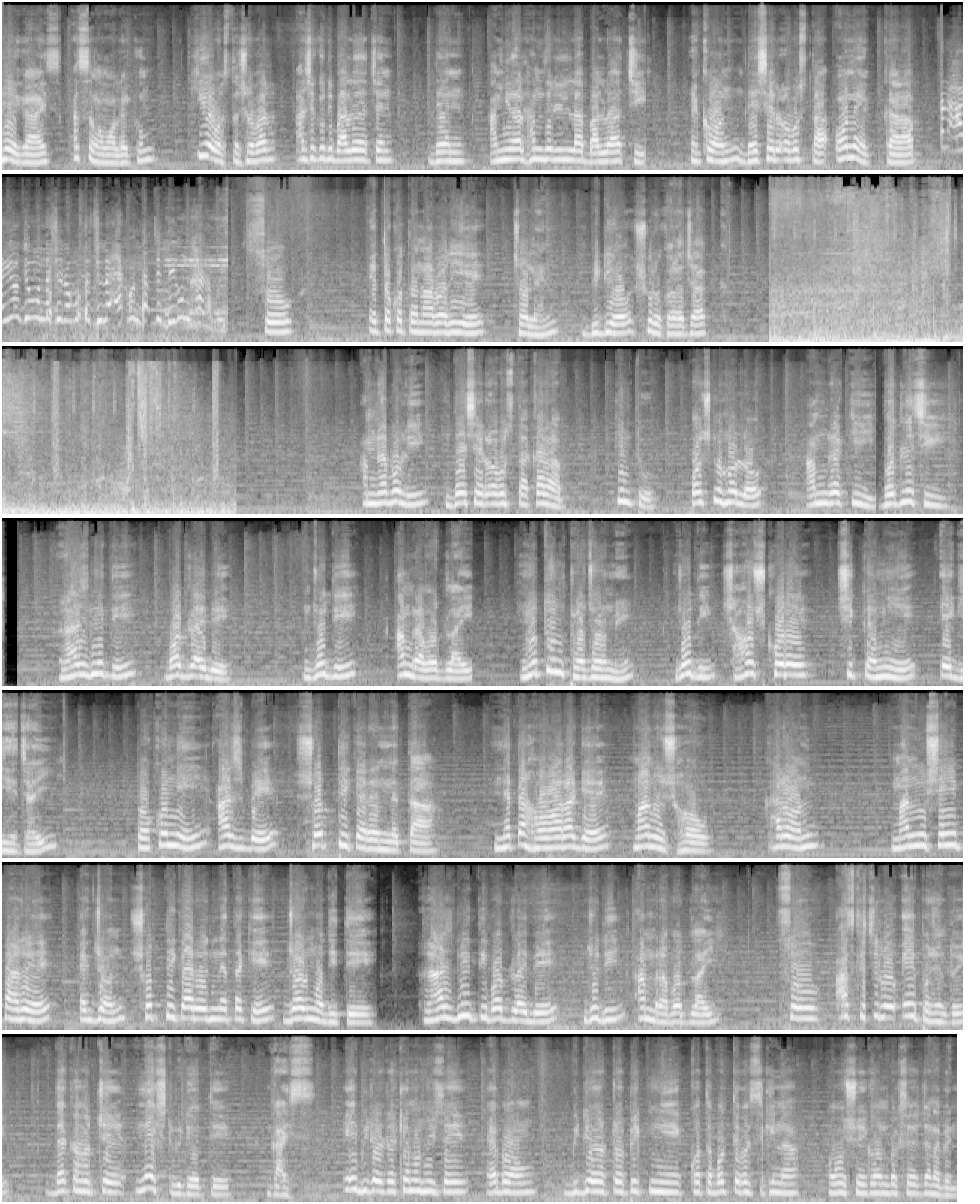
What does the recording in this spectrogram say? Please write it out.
Hey guys আসসালামু আলাইকুম। কি অবস্থা সবার? আশা করি ভালো আছেন। দেন আমিও আলহামদুলিল্লাহ ভালো আছি। এখন দেশের অবস্থা অনেক খারাপ। আগেও যেমন দেশের অবস্থা ছিল এখন তার চেয়ে দ্বিগুণ খারাপ। সো এত কথা না বাড়িয়ে চলেন ভিডিও শুরু করা যাক। আমরা বলি দেশের অবস্থা খারাপ। কিন্তু প্রশ্ন হলো আমরা কি বদলেছি? রাজনীতি বদলাইবে। যদি আমরা বদলাই, নতুন প্রজন্মে যদি সাহস করে শিক্ষা নিয়ে এগিয়ে যাই, তখনই আসবে সত্যিকারের নেতা। নেতা হওয়ার আগে মানুষ হও, কারণ মানুষই পারে একজন সত্যিকারের নেতাকে জন্ম দিতে। রাজনীতি বদলাইবে যদি আমরা বদলাই। সো আজকে ছিল এই পর্যন্তই। দেখা হচ্ছে নেক্সট ভিডিওতে। গাইস এই ভিডিওটা কেমন হয়েছে এবং ভিডিওর টপিক নিয়ে কথা বলতে পারছি কিনা অবশ্যই কমেন্ট বক্সে জানাবেন।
